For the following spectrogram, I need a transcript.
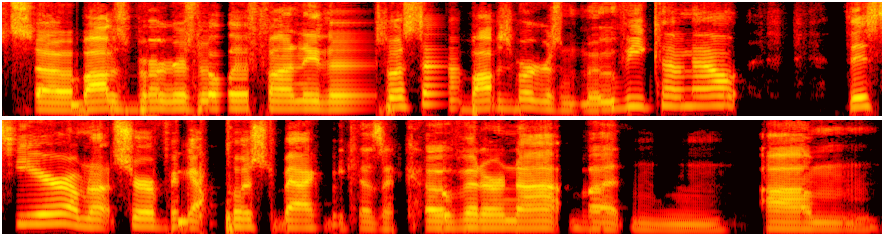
so Bob's Burgers really funny. They're supposed to have Bob's Burgers movie come out this year. I'm not sure if it got pushed back because of COVID or not, but Mhm. um,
